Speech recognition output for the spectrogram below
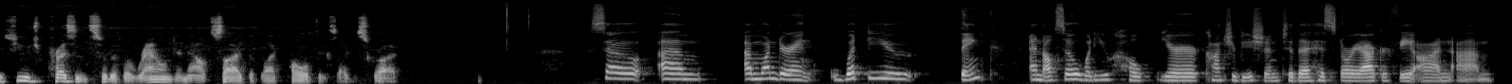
a huge presence sort of around and outside the black politics I described. So um, I'm wondering, what do you think, and also what do you hope your contribution to the historiography on um,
